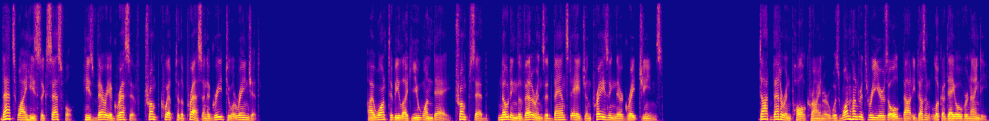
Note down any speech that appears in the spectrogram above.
That's why he's successful, he's very aggressive, Trump quipped to the press and agreed to arrange it. I want to be like you one day, Trump said, noting the veterans' advanced age and praising their great genes. Veteran Paul Kreiner was 103 years old. He doesn't look a day over 90,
